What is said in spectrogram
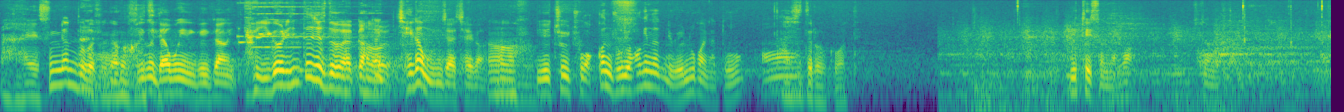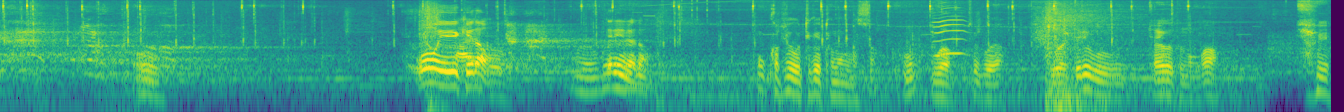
아, 이게 숙련도가 중요한 거. 이건 내가 이게 그냥 이걸 힌트 줘도 약간 그냥 제가 문제야 제가 얘 저, 저 아까 저기 확인했는데 왜 일로 가냐 또 아, 다시 들어올 것 같아. 밑에 있었나 봐 죄송합니다 오 얘 걔다 때리는 애다 어, 갑자기 어떻게 도망갔어? 어? 뭐야? 저 뭐야? 뭐야? 때리고 자기가 도망가? 쟤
